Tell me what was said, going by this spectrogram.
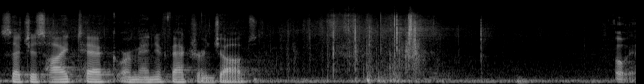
such as high-tech or manufacturing jobs? Oh, yeah.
